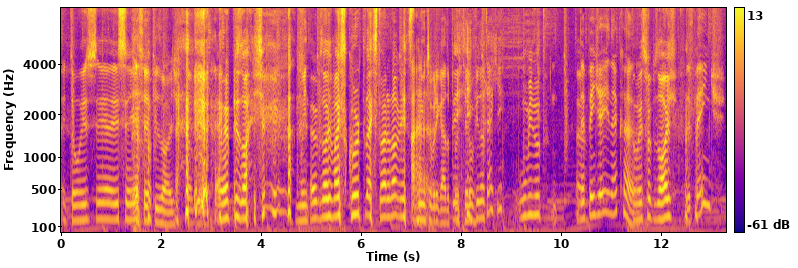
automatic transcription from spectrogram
É, Então esse é, esse aí é- Esse episódio. é o episódio, Muito, é o episódio mais curto da história da mesa. Ah, muito obrigado por ter ouvido até aqui. Um minuto. É. Depende aí, né, cara? Então esse foi o episódio. Depende.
